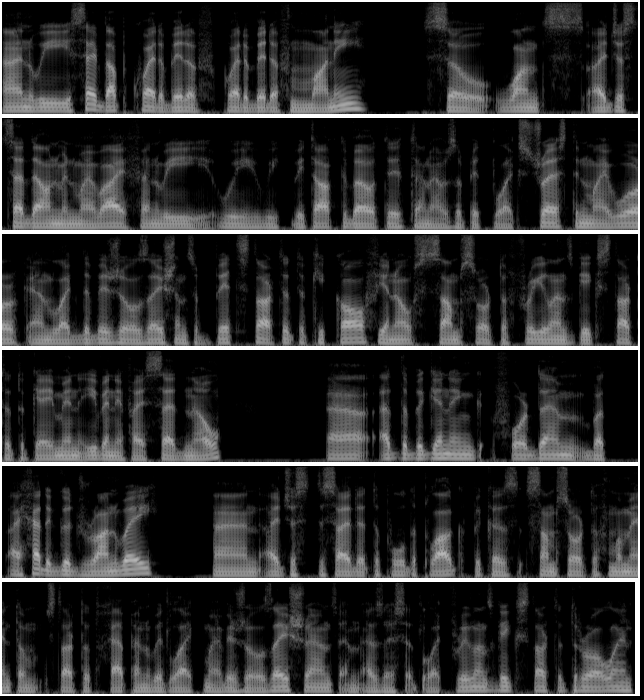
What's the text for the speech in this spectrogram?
and we saved up quite a bit of quite a bit of money. So once I just sat down with my wife and we we we, we talked about it, and I was a bit like stressed in my work, and like the visualizations a bit started to kick off. You know, some sort of freelance gigs started to came in, even if I said no uh, at the beginning for them, but I had a good runway and I just decided to pull the plug because some sort of momentum started to happen with like my visualizations and as I said, like freelance gigs started to roll in.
